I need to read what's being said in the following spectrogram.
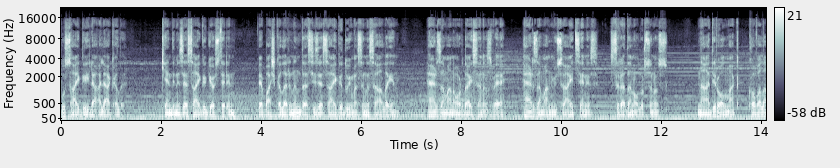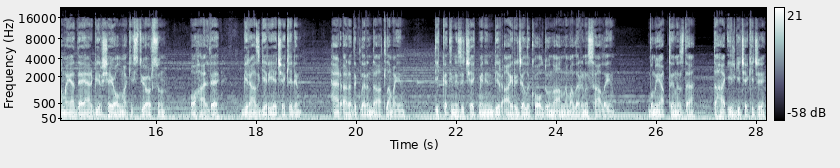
bu saygıyla alakalı. Kendinize saygı gösterin ve başkalarının da size saygı duymasını sağlayın. Her zaman oradaysanız ve her zaman müsaitseniz sıradan olursunuz. Nadir olmak, kovalamaya değer bir şey olmak istiyorsun. O halde biraz geriye çekilin. Her aradıklarında atlamayın. Dikkatinizi çekmenin bir ayrıcalık olduğunu anlamalarını sağlayın. Bunu yaptığınızda daha ilgi çekici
